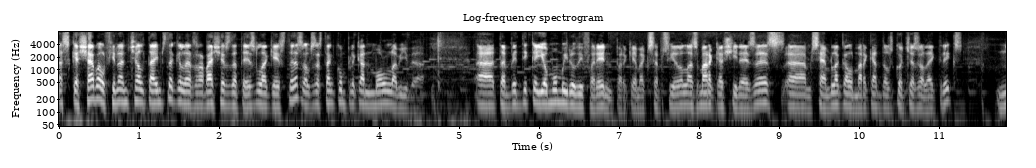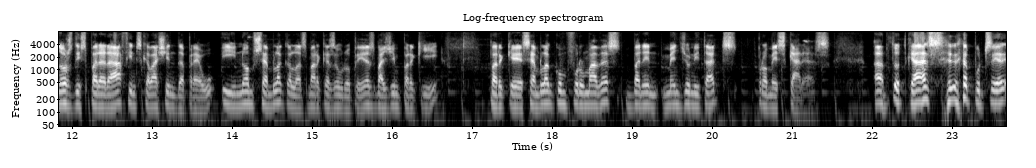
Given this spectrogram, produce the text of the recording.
es queixava al Financial Times de que les rebaixes de Tesla aquestes els estan complicant molt la vida. Uh, també et dic que jo m'ho miro diferent, perquè amb excepció de les marques xineses uh, em sembla que el mercat dels cotxes elèctrics no es dispararà fins que baixin de preu i no em sembla que les marques europees vagin per aquí perquè semblen conformades venent menys unitats però més cares. En tot cas, potser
